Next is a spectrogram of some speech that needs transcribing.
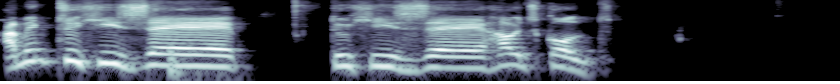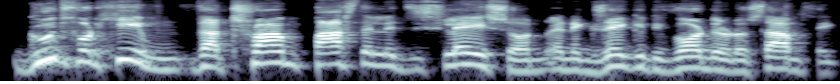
I mean, to his uh, to his uh, how it's called. Good for him that Trump passed a legislation, an executive order or something,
